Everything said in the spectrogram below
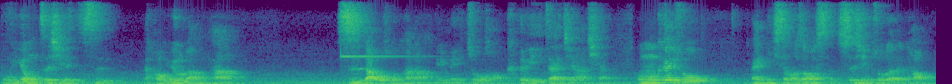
不用这些字，然后又让他知道说他哪边没做好，可以再加强？我们可以说，哎，你什么时候事事情做得很好？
